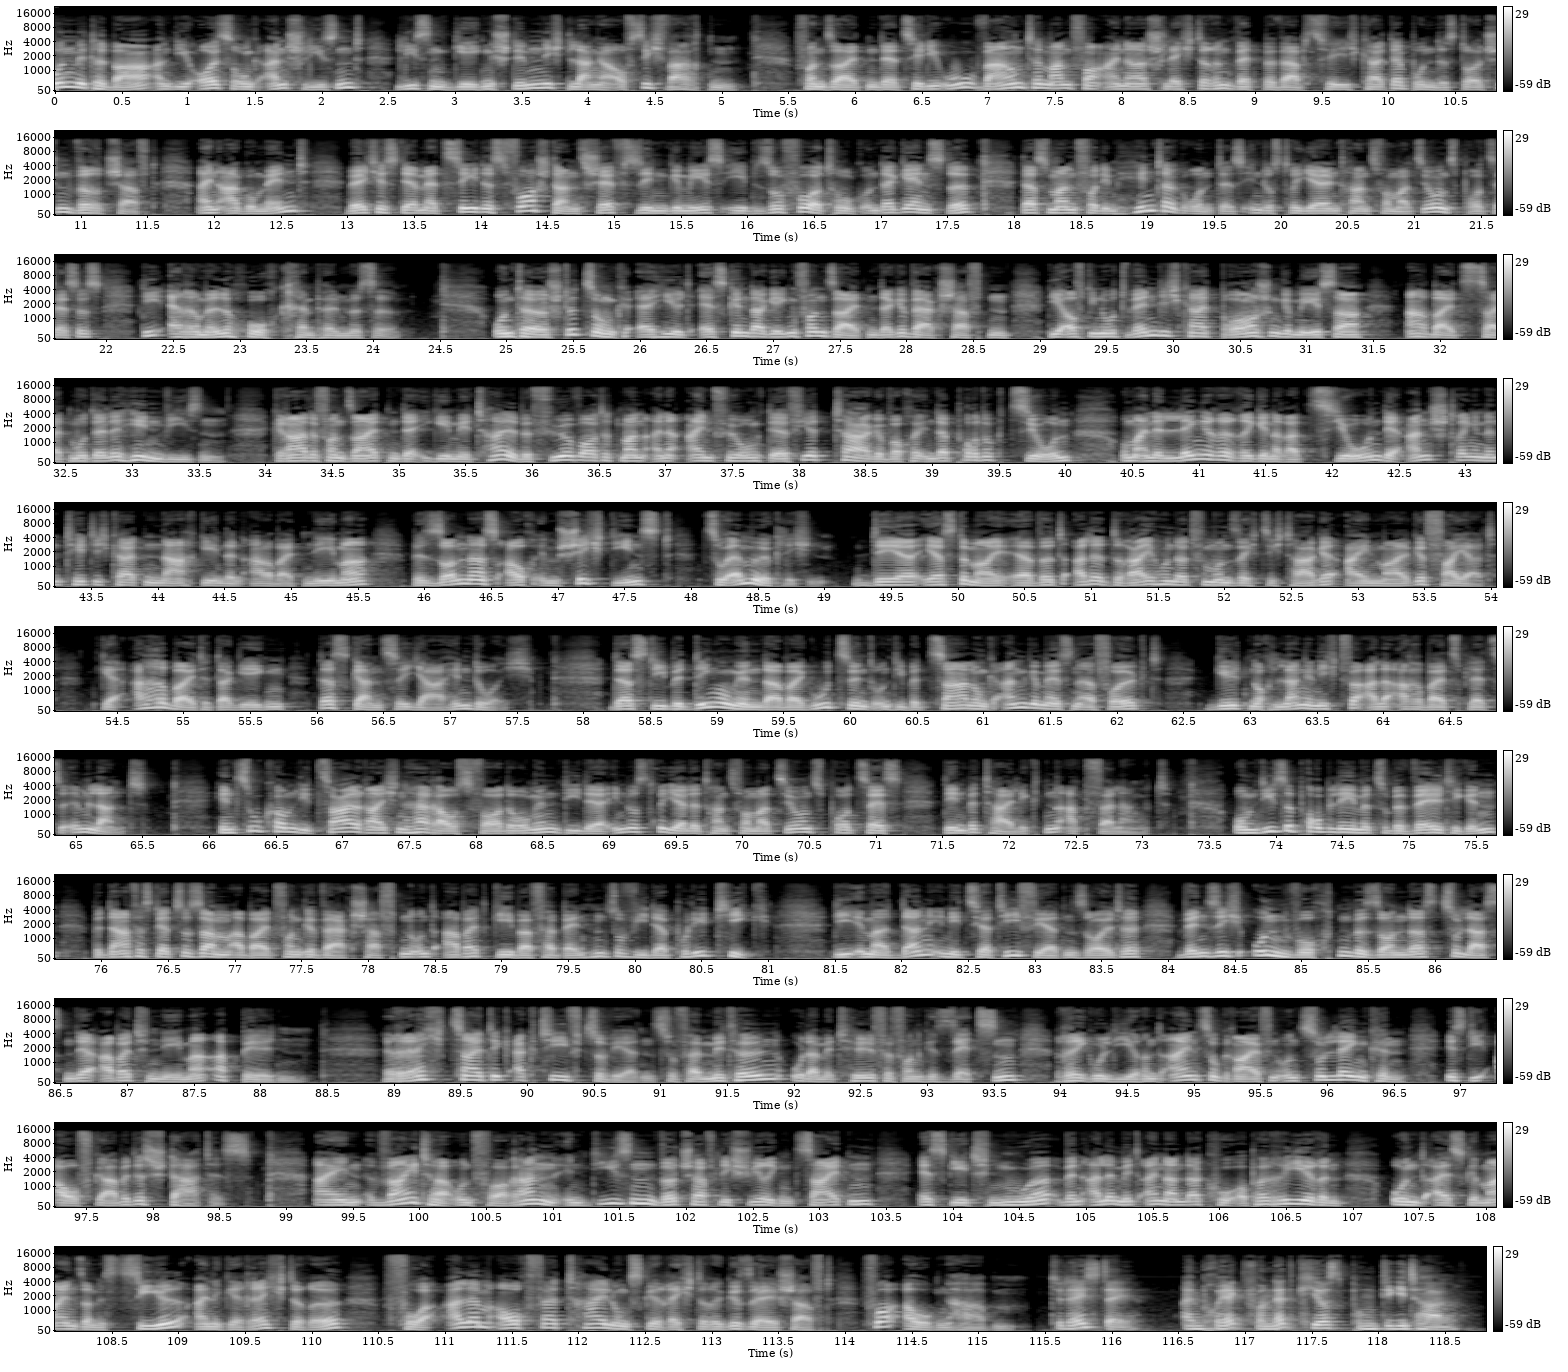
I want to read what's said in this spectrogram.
Unmittelbar an die Äußerung anschließend ließen Gegenstimmen nicht lange auf sich warten. Von Seiten der CDU warnte man vor einer schlechteren Wettbewerbsfähigkeit der bundesdeutschen Wirtschaft, ein Argument, welches der Mercedes-Vorstandschef sinngemäß ebenso vortrug und ergänzte, dass man vor dem Hintergrund des industriellen Transformationsprozesses die Ärmel hochkrempeln müsse Unterstützung erhielt Esken dagegen von Seiten der Gewerkschaften, die auf die Notwendigkeit branchengemäßer Arbeitszeitmodelle hinwiesen. Gerade von Seiten der IG Metall befürwortet man eine Einführung der Vier-Tage-Woche in der Produktion, um eine längere Regeneration der anstrengenden Tätigkeiten nachgehenden Arbeitnehmer, besonders auch im Schichtdienst, zu ermöglichen. Der 1. Mai, er wird alle 365 Tage einmal gefeiert gearbeitet dagegen das ganze Jahr hindurch. Dass die Bedingungen dabei gut sind und die Bezahlung angemessen erfolgt, gilt noch lange nicht für alle Arbeitsplätze im Land. Hinzu kommen die zahlreichen Herausforderungen, die der industrielle Transformationsprozess den Beteiligten abverlangt. Um diese Probleme zu bewältigen, bedarf es der Zusammenarbeit von Gewerkschaften und Arbeitgeberverbänden sowie der Politik, die immer dann initiativ werden sollte, wenn sich Unwuchten besonders zu Lasten der Arbeitnehmer abbilden rechtzeitig aktiv zu werden, zu vermitteln oder mit Hilfe von Gesetzen regulierend einzugreifen und zu lenken, ist die Aufgabe des Staates. Ein Weiter und voran in diesen wirtschaftlich schwierigen Zeiten, es geht nur, wenn alle miteinander kooperieren und als gemeinsames Ziel eine gerechtere, vor allem auch verteilungsgerechtere Gesellschaft vor Augen haben. Today's Day, ein Projekt von netkiosk.digital.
